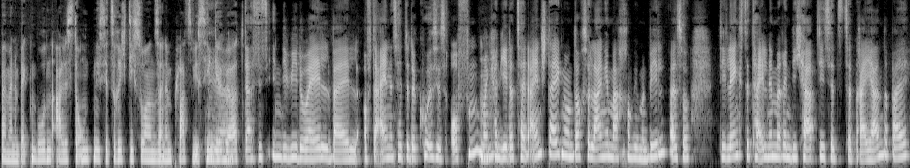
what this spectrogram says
bei meinem Beckenboden alles da unten ist jetzt richtig so an seinem Platz, wie es hingehört. Ja, das ist individuell, weil auf der einen Seite der Kurs ist offen, mhm. man kann jederzeit einsteigen und auch so lange machen, wie man will. Also die längste Teilnehmerin, die ich habe, die ist jetzt seit drei Jahren dabei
